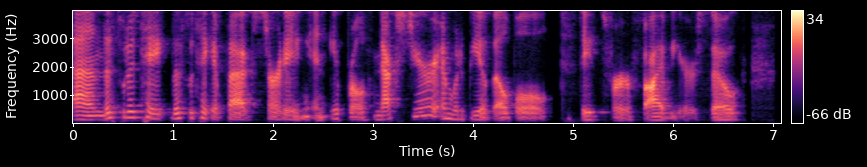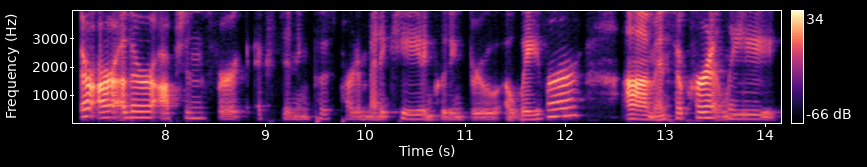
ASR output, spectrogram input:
and this would take this would take effect starting in April of next year and would be available to states for five years. So there are other options for extending postpartum Medicaid, including through a waiver. Um, and so currently,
